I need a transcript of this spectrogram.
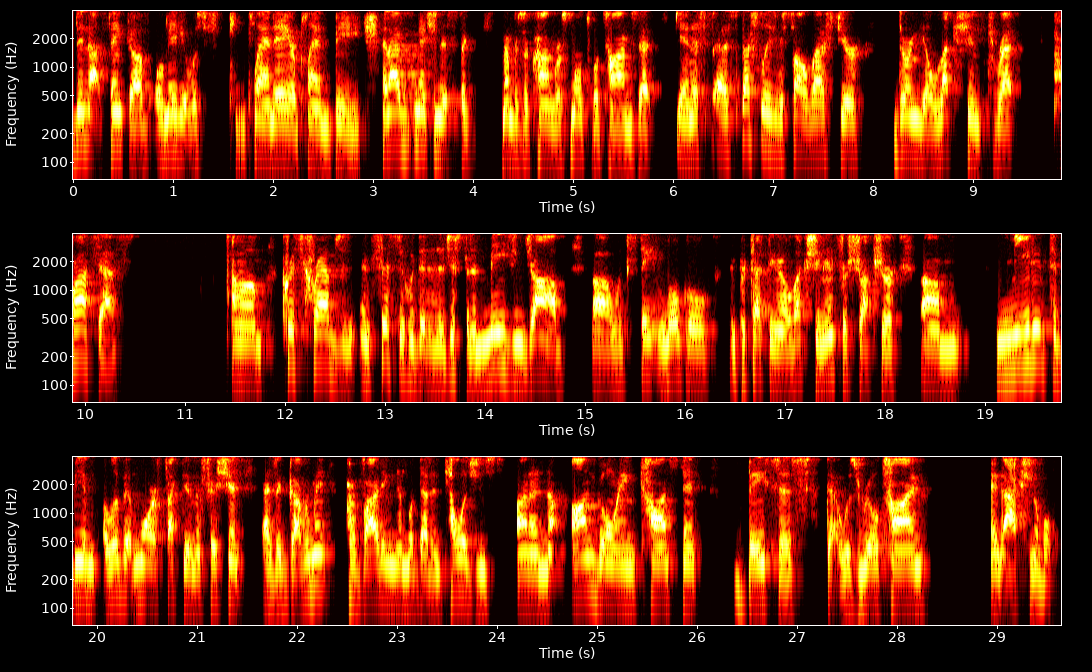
did not think of, or maybe it was plan A or plan B. And I've mentioned this to members of Congress multiple times that, and especially as we saw last year during the election threat process, um, Chris Krebs and CISA, who did just an amazing job uh, with state and local in protecting our election infrastructure, um, needed to be a little bit more effective and efficient as a government, providing them with that intelligence on an ongoing, constant basis that was real time and actionable.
